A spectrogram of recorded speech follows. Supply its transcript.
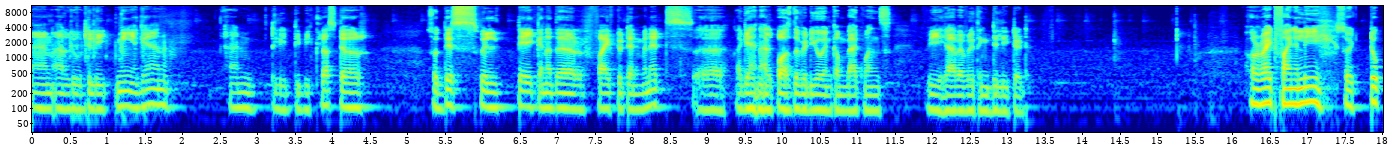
And I'll do delete me again and delete db cluster so this will take another five to 10 minutes. Uh, again, I'll pause the video and come back once we have everything deleted. All right, finally, so it took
